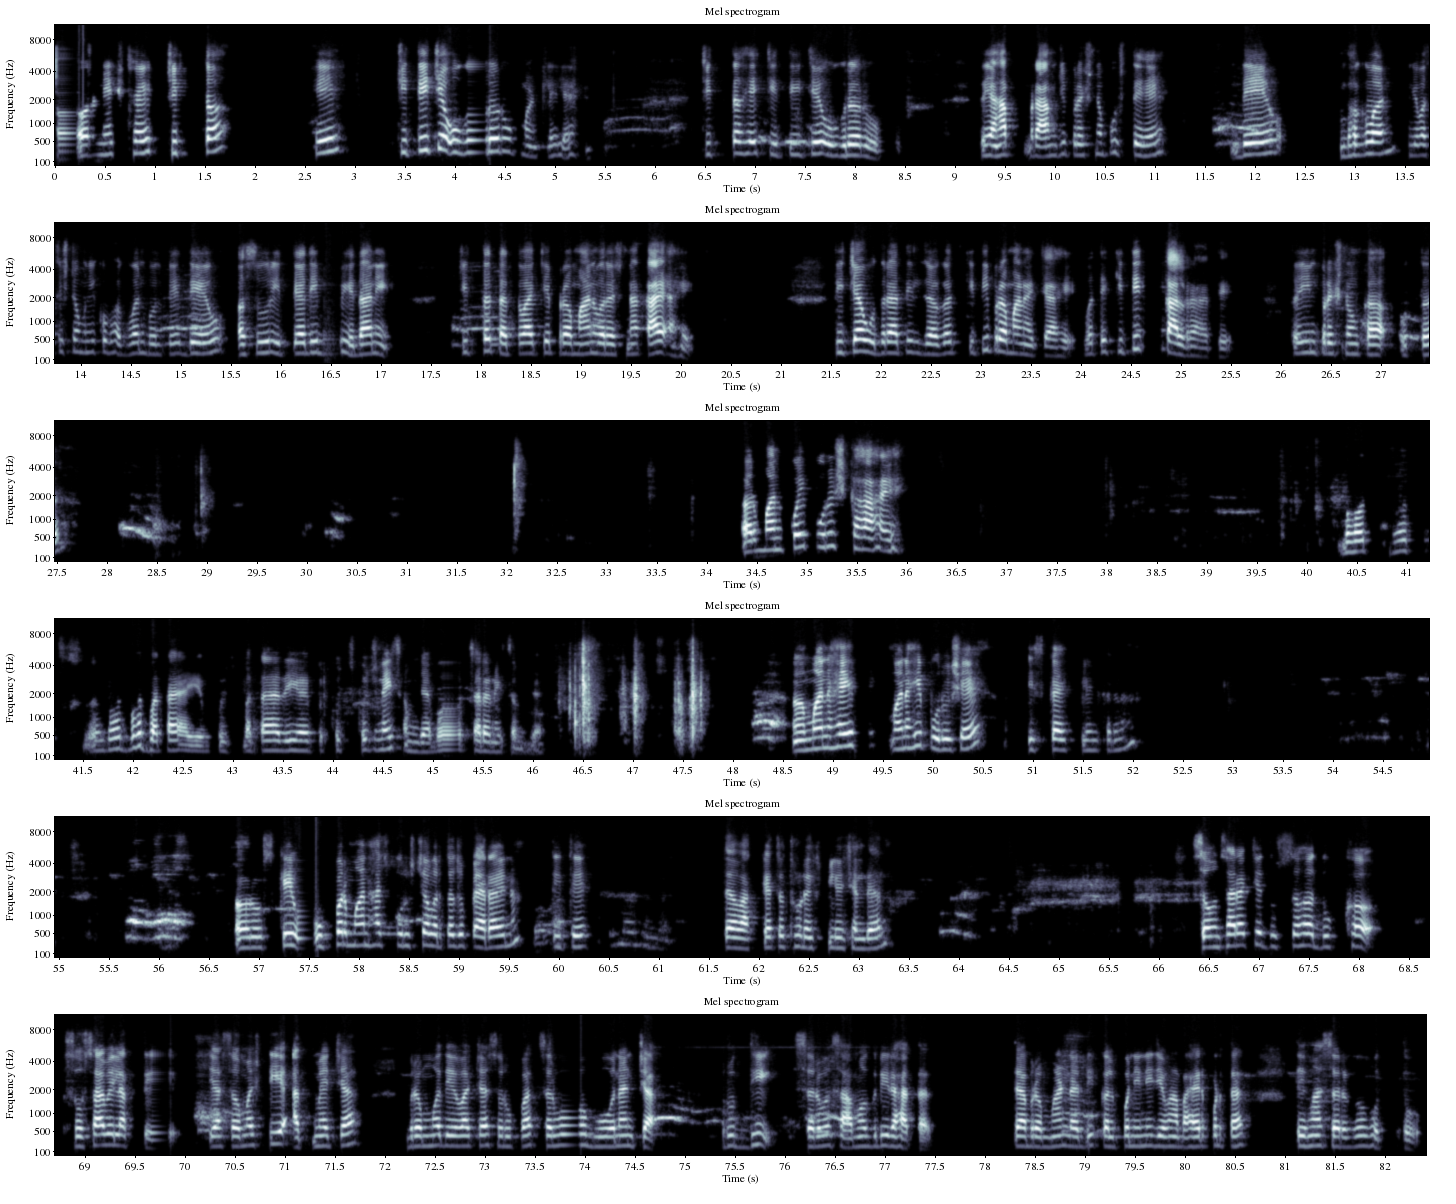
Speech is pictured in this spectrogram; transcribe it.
और नेक्स्ट है चित्त. हे चित्तीचे उग्र रूप म्हटलेले आहे. चित्त हे चित्तीचे उग्र रूप. तर यहाँ राम जी प्रश्न पूछते हैं देव भगवान म्हणजे वशिष्ठ मुनी को भगवान बोलते देव असुर इत्यादी भेदाने चित्त तत्वाचे प्रमाण व रचना काय आहे? तिच्या उदरातील जगत किती प्रमाणाचे आहे? व ते किती काल राहते? तर इन प्रश्नों का उत्तर और मन कोई पुरुष कहा है। बहुत बहुत बहुत बहुत बताया ये, कुछ बता रही है, पर कुछ कुछ नहीं समझा, बहुत सारा नहीं समझा। मन है, मन ही पुरुष है, इसका एक्सप्लेन करना। और उसके ऊपर मन पुरुषच्या वरचा जो पॅरा आहे ना तिथे त्या वाक्याचं थोडं एक्सप्लेनेशन द्याल संसाराचे दुस्सह दुःख सोसावे लागते. या समष्टी आत्म्याच्या ब्रह्मदेवाच्या स्वरूपात सर्व भुवनांच्या वृद्धी सर्व सामग्री राहतात. त्या ब्रह्मांडादी कल्पनेने जेव्हा बाहेर पडतात तेव्हा सर्ग होतो.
